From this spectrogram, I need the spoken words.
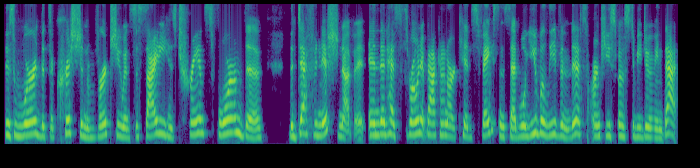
this word that's a Christian virtue and society has transformed the, the definition of it and then has thrown it back on our kids' face and said, Well, you believe in this. Aren't you supposed to be doing that?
